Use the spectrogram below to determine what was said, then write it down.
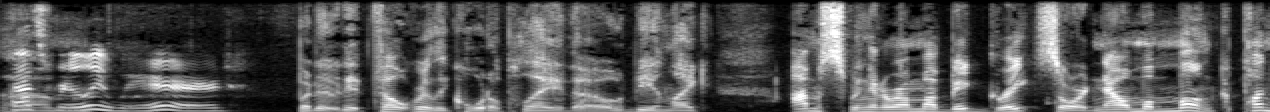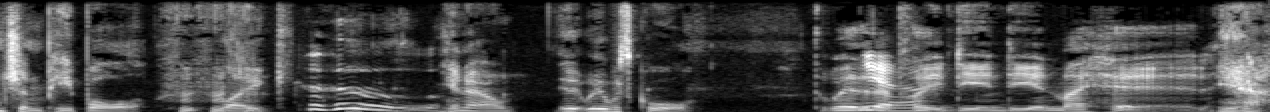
That's um, really weird. but it, it felt really cool to play though being like i'm swinging around my big great sword now i'm a monk punching people like you know it, it was cool the way that I Yeah. play D and D in my head. yeah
